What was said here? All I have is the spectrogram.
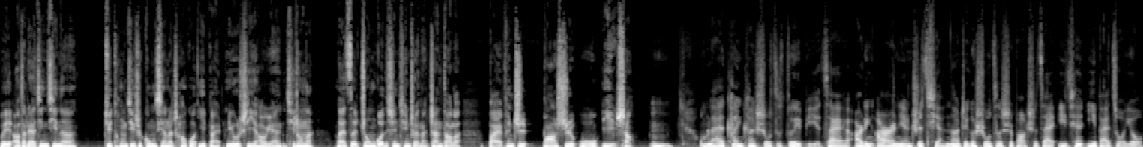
为澳大利亚经济呢。据统计是贡献了超过一百六十亿澳元，其中呢，来自中国的申请者呢占到了百分之八十五以上。嗯，我们来看一看数字对比，在二零二二年之前呢，这个数字是保持在一千一百左右；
